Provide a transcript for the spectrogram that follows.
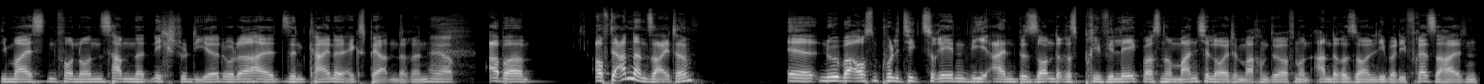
die meisten von uns haben das nicht studiert oder halt sind keine Experten darin. Ja. Aber auf der anderen Seite, äh, nur über Außenpolitik zu reden wie ein besonderes Privileg, was nur manche Leute machen dürfen und andere sollen lieber die Fresse halten,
